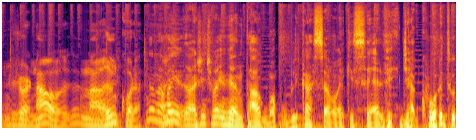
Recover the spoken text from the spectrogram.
Um jornal na âncora. Não, não, né? vai, a gente vai inventar alguma publicação aí que serve de acordo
